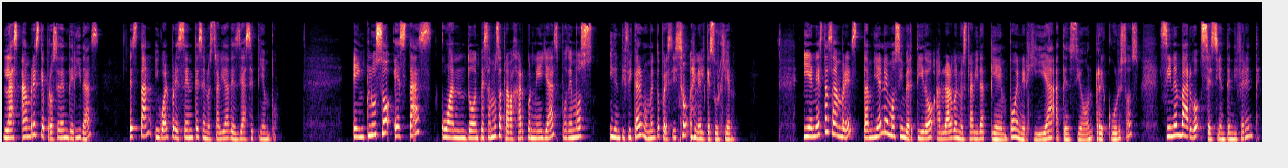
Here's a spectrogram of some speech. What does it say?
Las hambres que proceden de heridas están igual presentes en nuestra vida desde hace tiempo. E incluso estas, cuando empezamos a trabajar con ellas, podemos identificar el momento preciso en el que surgieron. Y en estas hambres también hemos invertido a lo largo de nuestra vida tiempo, energía, atención, recursos. Sin embargo, se sienten diferente.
